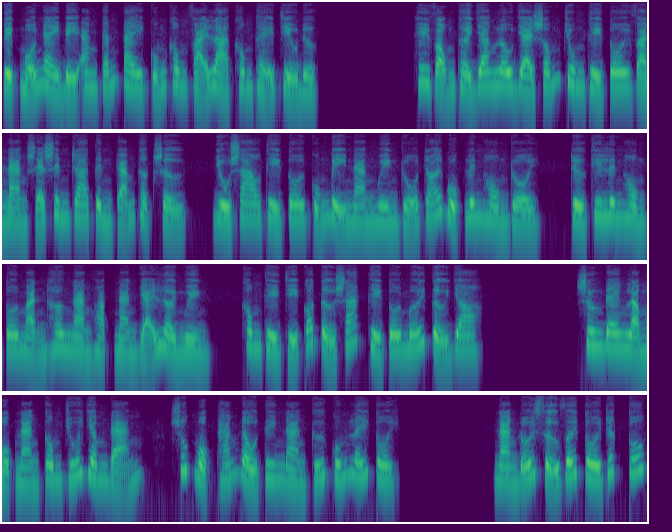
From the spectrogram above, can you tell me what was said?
việc mỗi ngày bị ăn cánh tay cũng không phải là không thể chịu được. Hy vọng thời gian lâu dài sống chung thì tôi và nàng sẽ sinh ra tình cảm thật sự, dù sao thì tôi cũng bị nàng nguyền rủa trói buộc linh hồn rồi, trừ khi linh hồn tôi mạnh hơn nàng hoặc nàng giải lời nguyền, không thì chỉ có tự sát thì tôi mới tự do. Sương đen là một nàng công chúa dâm đảng, suốt một tháng đầu tiên nàng cứ cuốn lấy tôi. Nàng đối xử với tôi rất tốt,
